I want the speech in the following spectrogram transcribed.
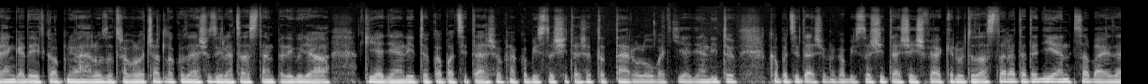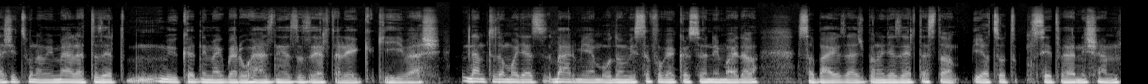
engedélyt kapni a hálózatra való csatlakozáshoz, illetve aztán pedig ugye a kiegyenlítő kapacitásoknak a biztosítása, a tároló vagy kiegyenlítő kapacitásoknak a biztosítása is felkerült az asztalra. Tehát egy ilyen szabályozási cunami mellett azért működni, meg beruházni, ez azért elég kihívás. Nem tudom, hogy ez bármilyen módon vissza fog-e köszönni majd a szabályozásban, hogy ezért ezt a piacot szétverni sem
